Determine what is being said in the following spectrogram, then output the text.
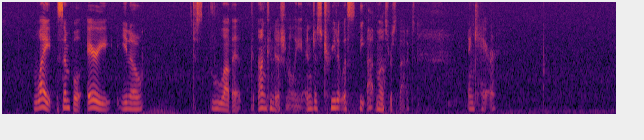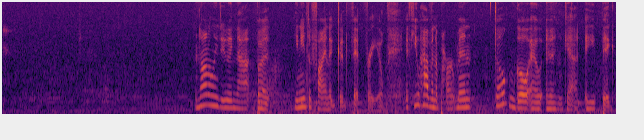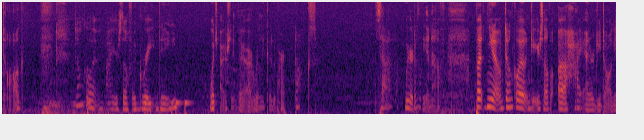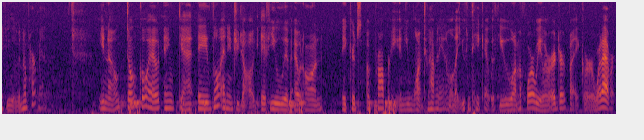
Light, simple, airy, you know. Just love it unconditionally and just treat it with the utmost respect and care. Not only doing that, but you need to find a good fit for you. If you have an apartment, don't go out and get a big dog. don't go out and buy yourself a Great Dane, which actually there are really good apartment dogs. Sad, weirdly enough. But, you know, don't go out and get yourself a high energy dog if you live in an apartment. You know, don't go out and get a low energy dog if you live out on acres of property and you want to have an animal that you can take out with you on the four wheeler or a dirt bike or whatever.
